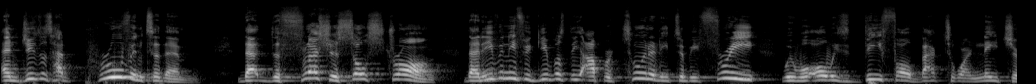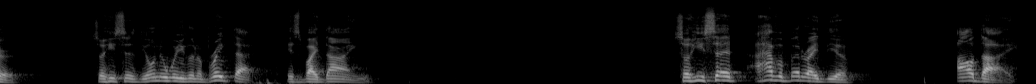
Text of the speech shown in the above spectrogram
And Jesus had proven to them that the flesh is so strong that even if you give us the opportunity to be free, we will always default back to our nature. So he says the only way you're going to break that is by dying. So he said, I have a better idea. I'll die.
